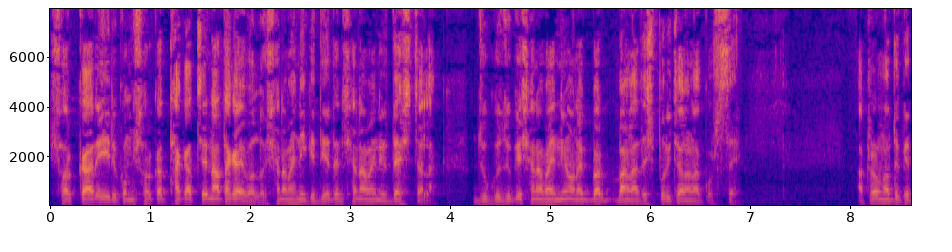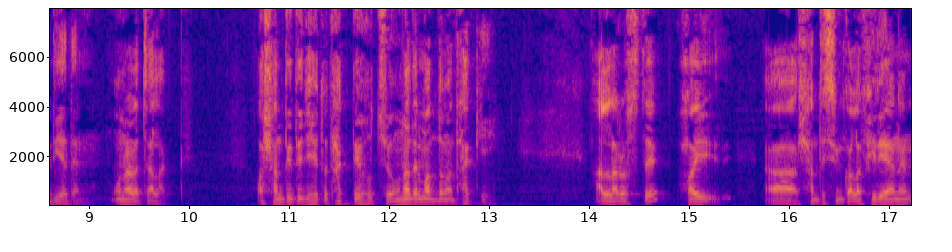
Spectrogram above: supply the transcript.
সরকার, এইরকম সরকার থাকাচ্ছে না থাকাই ভালো। সেনাবাহিনীকে দিয়ে দেন, সেনাবাহিনীর দেশ চালাক। যুগে যুগে সেনাবাহিনী অনেকবার বাংলাদেশ পরিচালনা করছে। আপনারা ওনাদেরকে দিয়ে দেন। ওনারা চালাক। অশান্তিতে যেহেতু থাকতে হচ্ছে, ওনাদের মাধ্যমে থাকি। আল্লাহর হস্তে হয় শান্তি শৃঙ্খলা ফিরে আনেন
